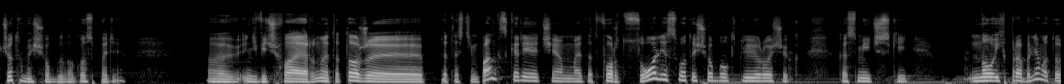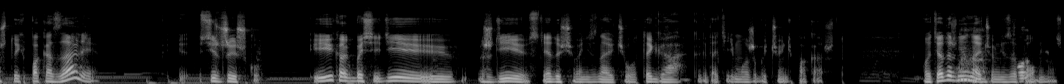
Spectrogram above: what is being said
что там еще было, господи? Э, Witchfire, ну это тоже, это стимпанк скорее, чем этот Fort Solis, вот еще был трейлерочек космический. Но их проблема то, что их показали, э, CG-шку, и как бы сиди, жди следующего, не знаю чего, ТГ, когда тебе, может быть, что-нибудь покажут. Вот я даже не знаю, Ага. что мне запомнилось.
